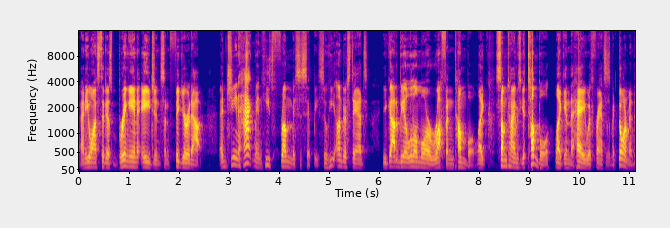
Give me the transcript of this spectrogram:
And he wants to just bring in agents and figure it out. And Gene Hackman, he's from Mississippi, so he understands you got to be a little more rough and tumble. Like sometimes you tumble, like in The Hay with Frances McDormand,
